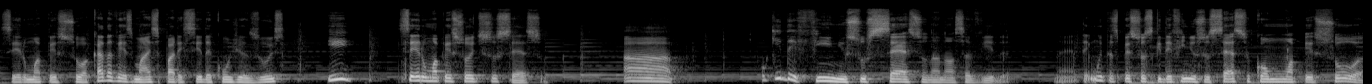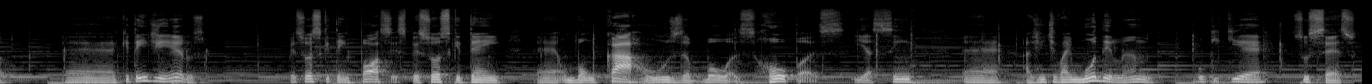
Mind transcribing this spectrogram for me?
ser uma pessoa cada vez mais parecida com Jesus e ser uma pessoa de sucesso. Ah, o que define o sucesso na nossa vida? Né? Tem muitas pessoas que definem o sucesso como uma pessoa é, que tem dinheiro, pessoas que têm posses, pessoas que têm é, um bom carro, usa boas roupas e assim é, a gente vai modelando o que, que é sucesso.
